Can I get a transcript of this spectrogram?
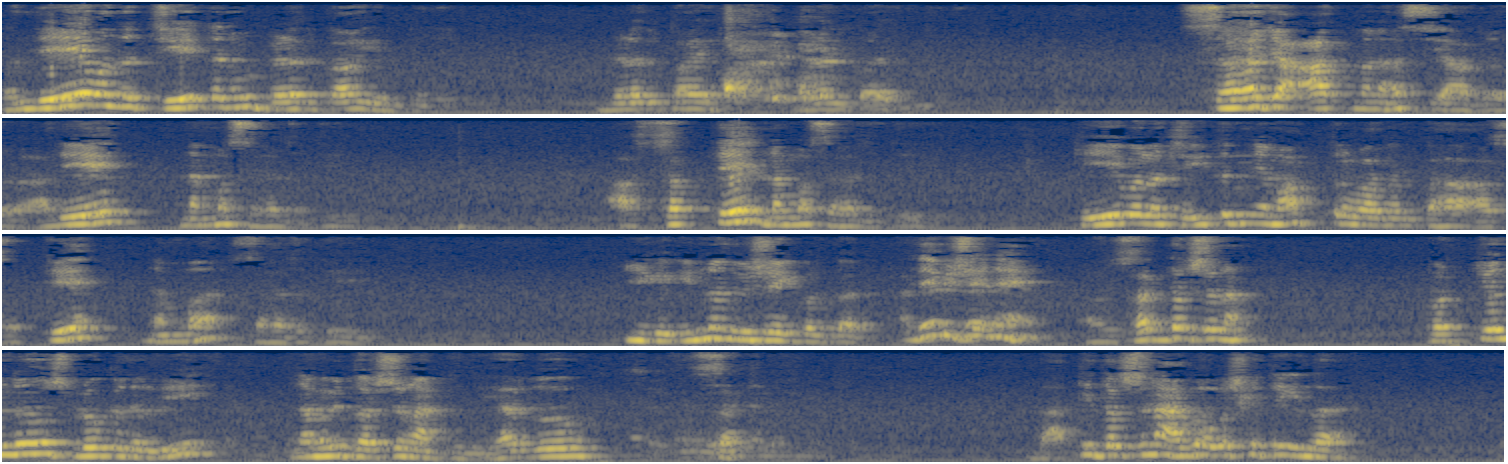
ಒಂದೇ ಒಂದು ಚೇತನವು ಬೆಳಗುತ್ತಾ ಇರುತ್ತದೆ. ಬೆಳಗುತ್ತಾ ಇರ್ತದೆ ಬೆಳಗುತ್ತಾ ಸಹಜ ಆತ್ಮನಃ ಸ್ಯಾಗ ಅದೇ ನಮ್ಮ ಸಹಜತೆ. ಆ ಸತ್ತೇ ನಮ್ಮ ಸಹಜತೆ. ಕೇವಲ ಚೈತನ್ಯ ಮಾತ್ರವಾದಂತಹ ಆ ಸತ್ತೇ ನಮ್ಮ ಸಹಜತೆ. ಈಗ ಇನ್ನೊಂದು ವಿಷಯಕ್ಕೆ ಬರ್ತಾರೆ. ಅದೇ ವಿಷಯನೇ. ಸದ್ದರ್ಶನ. ಪ್ರತಿಯೊಂದು ಶ್ಲೋಕದಲ್ಲಿ ನಮಗೆ ದರ್ಶನ ಆಗ್ತದೆ. ಯಾರ್ದು? ಸತ್. ಬಾಕಿ ದರ್ಶನ ಆಗೋ ಅವಶ್ಯಕತೆ ಇಲ್ಲ.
